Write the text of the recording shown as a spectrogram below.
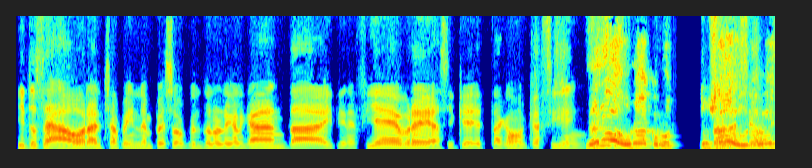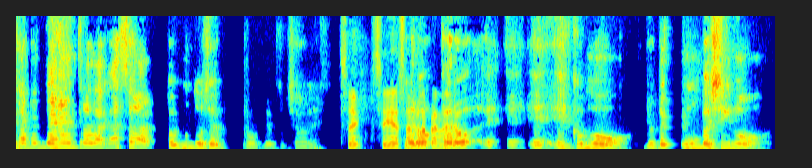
Y entonces ahora el Chapín le empezó con el dolor de garganta y tiene fiebre, así que está como que así en... No, no, uno, como tú sabes, una vez esa pendeja entra a la casa, todo el mundo se. Porque tú sabes. Sí, sí, eso es Pero, lo que pero eh, eh, eh, es como. Yo tengo un vecino,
